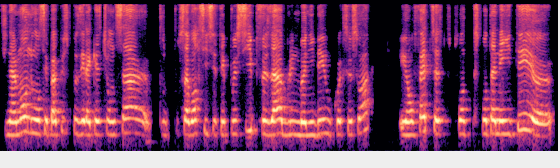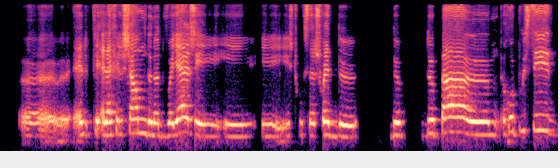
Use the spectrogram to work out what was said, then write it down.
finalement, nous, on s'est pas pu se poser la question de ça pour, savoir si c'était possible, faisable, une bonne idée ou quoi que ce soit. Et en fait, cette spontanéité, euh, euh, elle, a fait le charme de notre voyage et, je trouve ça chouette de de, de pas euh, repousser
